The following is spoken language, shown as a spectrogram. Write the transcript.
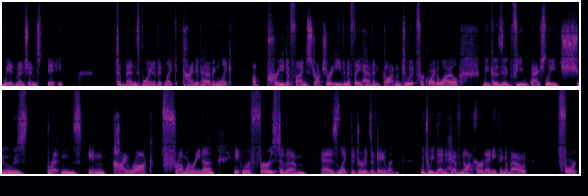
we had mentioned. It, to Ben's point of it, like kind of having like a pretty defined structure, even if they haven't gotten to it for quite a while. Because if you actually choose Bretons in High Rock from Arena, it refers to them as like the Druids of Galen, which we then have not heard anything about for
